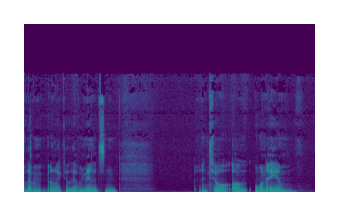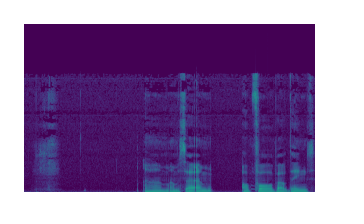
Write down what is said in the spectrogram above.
Eleven like eleven minutes and until uh, one a.m. Um, I'm sad. I'm hopeful about things.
